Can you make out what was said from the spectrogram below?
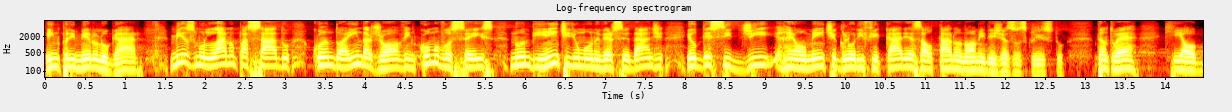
em primeiro lugar, mesmo lá no passado, quando ainda jovem, como vocês, no ambiente de uma universidade, eu decidi realmente glorificar e exaltar o nome de Jesus Cristo. Tanto é que ao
